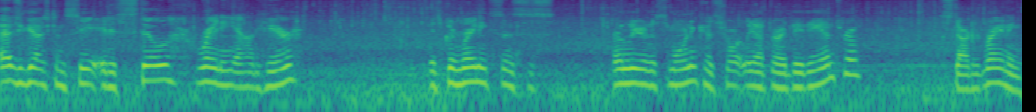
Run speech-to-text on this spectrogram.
as you guys can see, it is still raining out here. It's been raining since earlier this morning because shortly after I did the intro, started raining.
